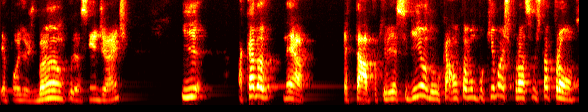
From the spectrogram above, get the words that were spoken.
depois os bancos, assim em diante. E a cada né, etapa que ele ia seguindo, o carro estava um pouquinho mais próximo de estar pronto.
